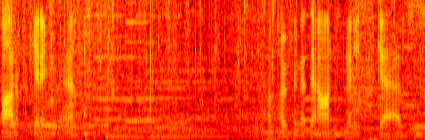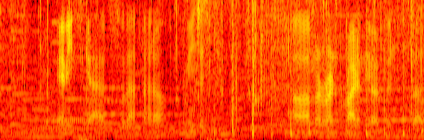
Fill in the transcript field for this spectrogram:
part of getting there. Least I'm hoping that there aren't many scavs. Or any scavs, for that matter. Let me just... Uh, I'm to run right in the open, but...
